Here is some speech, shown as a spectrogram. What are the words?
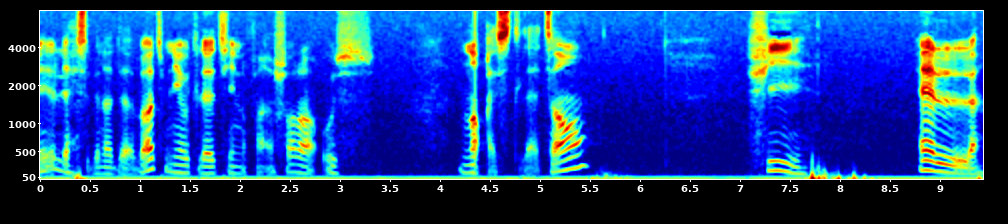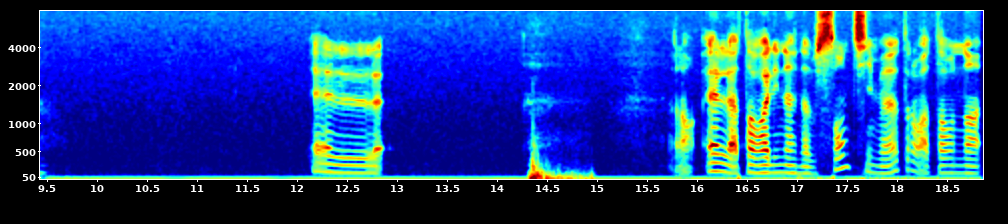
هي اللي حسبنا دابا تمنية وتلاتين في عشرة أس ناقص تلاتة في L L L عطاوها لينا هنا بالسنتيمتر وعطاولنا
